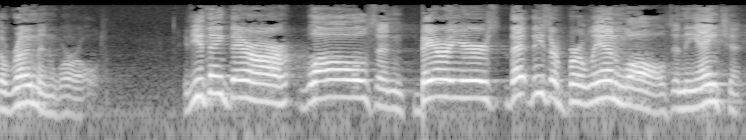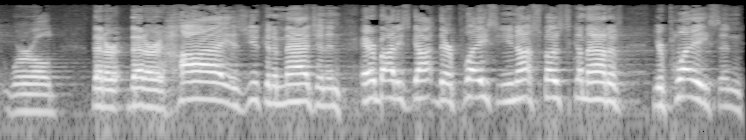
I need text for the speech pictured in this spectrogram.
the Roman world. If you think there are walls and barriers, that, these are Berlin walls in the ancient world that are, that are high as you can imagine, and everybody's got their place, and you're not supposed to come out of your place. And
